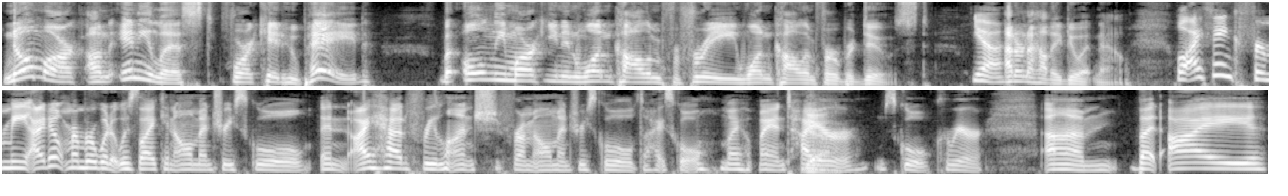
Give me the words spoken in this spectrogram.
No mark on any list for a kid who paid, but only marking in one column for free, one column for reduced. Yeah. I don't know how they do it now. Well, I think for me, I don't remember what it was like in elementary school, and I had free lunch from elementary school to high school, my my entire school career. Um, but I,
